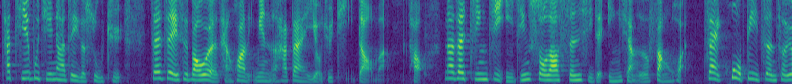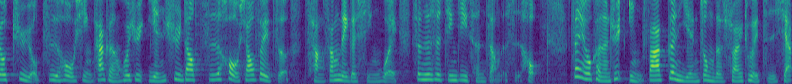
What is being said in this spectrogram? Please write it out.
它接不接纳这个数据，在这一次鲍威尔谈话里面呢，他当然也有去提到嘛。好，那在经济已经受到升息的影响而放缓。在货币政策又具有滞后性，它可能会去延续到之后消费者、厂商的一个行为，甚至是经济成长的时候，再有可能去引发更严重的衰退之下，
